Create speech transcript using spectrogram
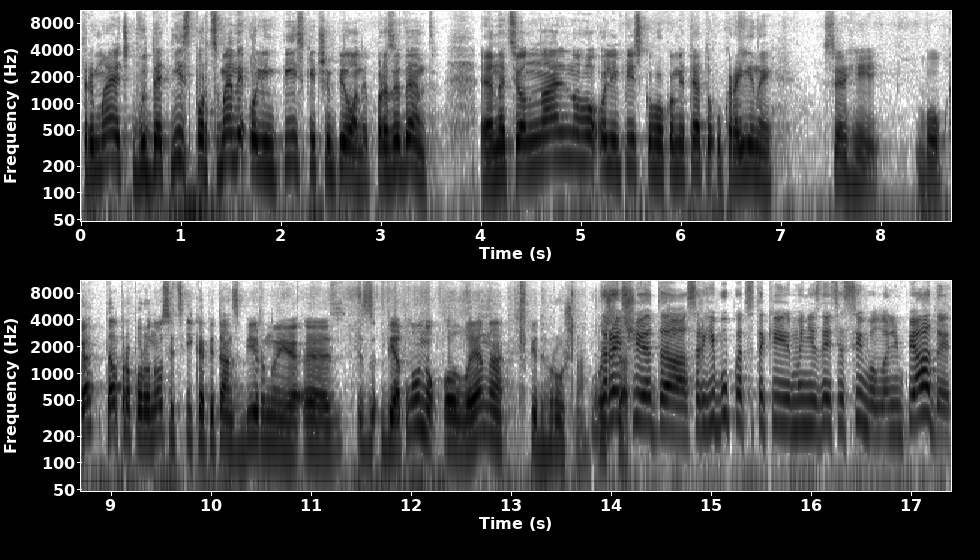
Тримають видатні спортсмени, олімпійські чемпіони. Президент е, Національного олімпійського комітету України Сергій Бубка та прапороносець і капітан збірної е, з- біатлону Олена Підгрушна. До Ось так. речі, да, Сергій Бубка це такий, мені здається, символ Олімпіади.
